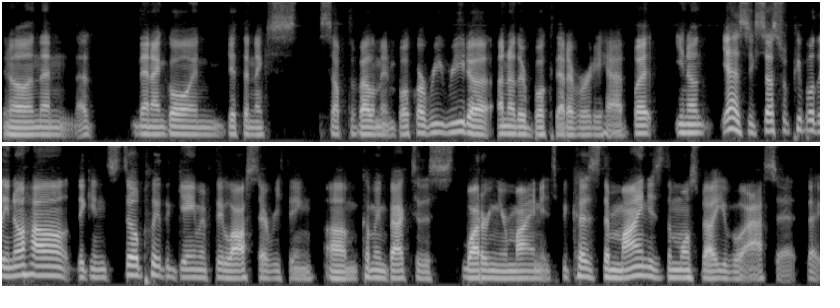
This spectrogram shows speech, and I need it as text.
You know, and then uh, then I go and get the next self development book or reread a, another book that I've already had. But you know, yeah, successful people they know how they can still play the game if they lost everything. Um, coming back to this watering your mind, it's because their mind is the most valuable asset that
